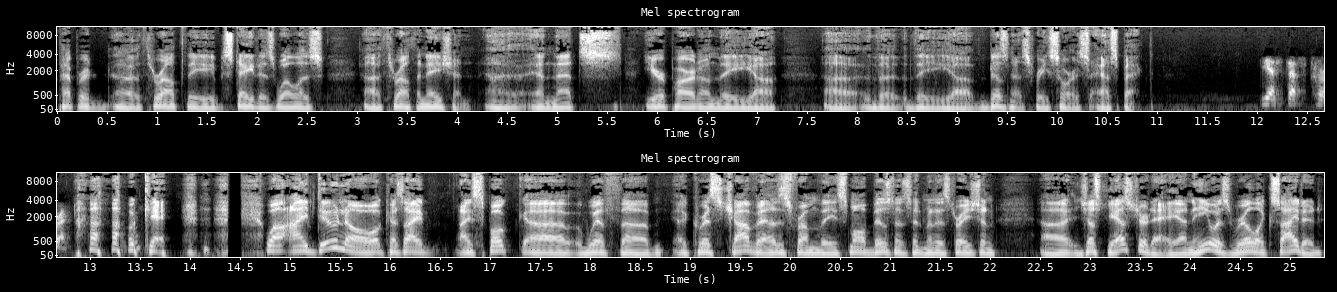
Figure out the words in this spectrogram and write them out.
peppered throughout the state as well as throughout the nation, and that's your part on the uh, the the uh, business resource aspect. Yes, that's correct. okay. Well, I do know because I I spoke uh, with uh, Chris Chavez from the Small Business Administration uh, just yesterday, and he was real excited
